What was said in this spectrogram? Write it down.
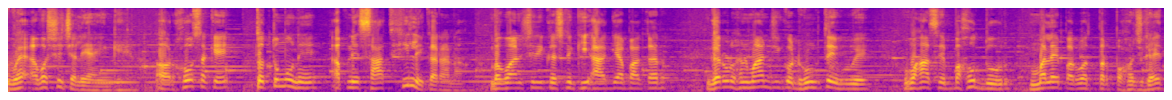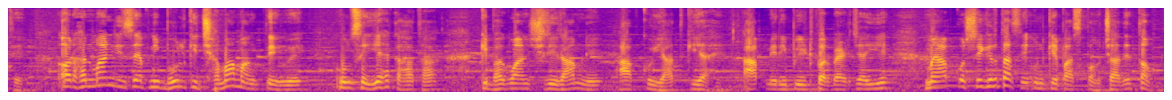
वह अवश्य चले आएँगे। और हो सके तो तुम उन्हें अपने साथ ही लेकर आना। भगवान श्री कृष्ण की आज्ञा पाकर गरुड़ हनुमान जी को ढूंढते हुए वहाँ से बहुत दूर मलय पर्वत पर पहुँच गए थे। और हनुमान जी से अपनी भूल की क्षमा मांगते हुए उनसे यह कहा था कि भगवान श्री राम ने आपको याद किया है। आप मेरी पीठ पर बैठ जाइए। मैं आपको शीघ्रता से उनके पास पहुँचा देता हूँ।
